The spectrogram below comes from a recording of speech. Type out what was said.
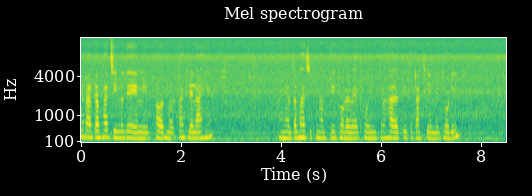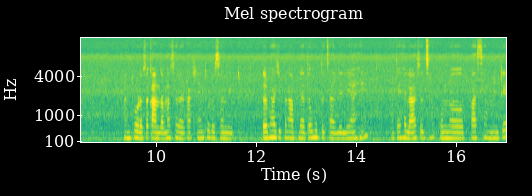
तर आता भाजीमध्ये मी फ्लावर टाकलेला आहे. आणि आता भाजी पण आपली थोड्या वेळात होईल. तर हळद तिथे टाकली मी थोडी. आणि थोडासा कांदा मसाला टाकला आणि थोडंसं मीठ. तर भाजी पण आपली आता होतच चाललेली आहे. आता ह्याला असं झाकून पाच सहा मिनटे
